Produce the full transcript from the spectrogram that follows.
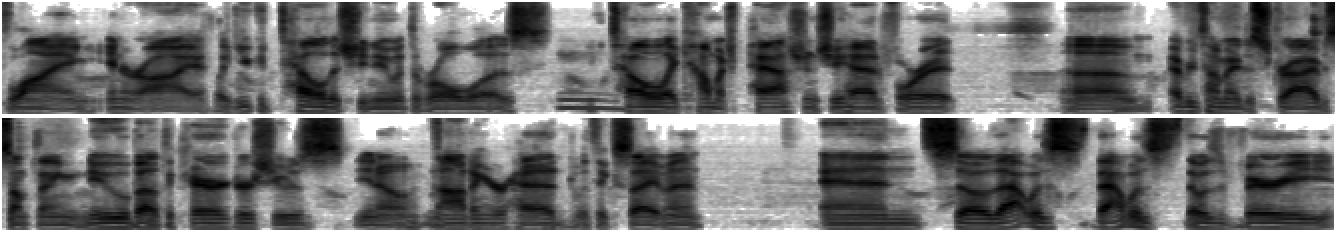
flying in her eye. Like you could tell that she knew what the role was. You could Mm. tell like how much passion she had for it. Um, every time I described something new about the character, she was, you know, nodding her head with excitement. And so that was that was that was very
